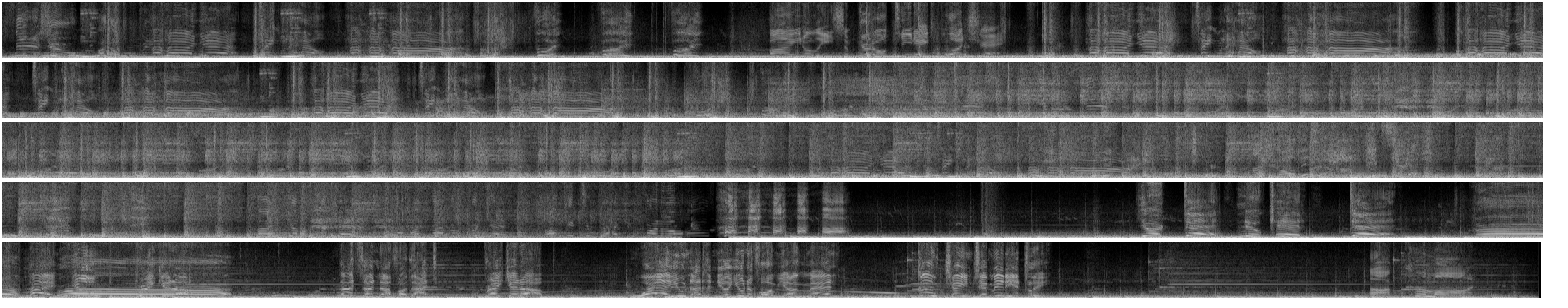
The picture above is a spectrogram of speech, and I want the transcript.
you are the big... Haha, yeah! Take to hell! Ha ha ha! Fight! Fight! Fight! Finally, some good old teenage bloodshed! Haha, yeah! Take me to hell! You're dead, new kid! Dead! Hey, you! Break it up! That's enough of that! Break it up! Why are you not in your uniform, young man? Go change immediately!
